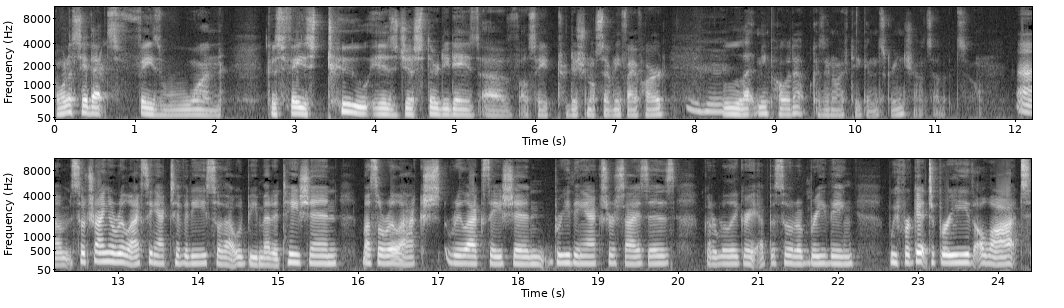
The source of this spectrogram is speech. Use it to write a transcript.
I want to say that's phase one, because phase two is just 30 days of, I'll say, traditional 75 hard. Let me pull it up, because I know I've taken screenshots of it. So Um, so trying a relaxing activity, so that would be meditation, muscle relax relaxation, breathing exercises. Got a really great episode of breathing. We forget to breathe a lot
